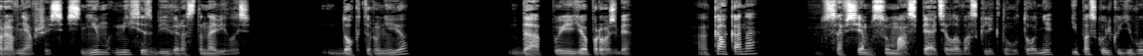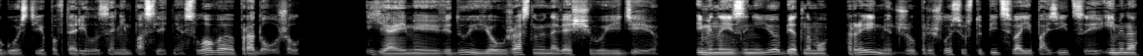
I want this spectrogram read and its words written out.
Поравнявшись с ним, миссис Бивер остановилась. «Доктор у нее?» «Да, по ее просьбе». «А «Как она?» «Совсем с ума спятила», — воскликнул Тони, и поскольку его гостья повторила за ним последнее слово, продолжил. «Я имею в виду ее ужасную навязчивую идею. Именно из-за нее бедному Реймиджу пришлось уступить свои позиции. Именно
